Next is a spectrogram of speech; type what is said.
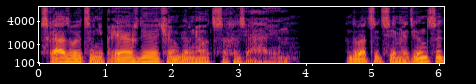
сказывается не прежде, чем вернется хозяин. 27.11,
